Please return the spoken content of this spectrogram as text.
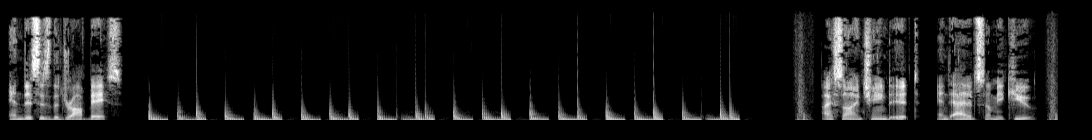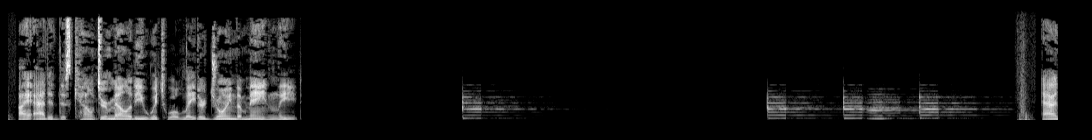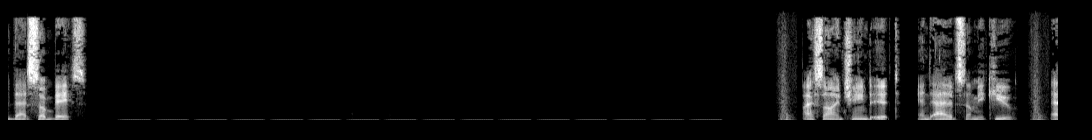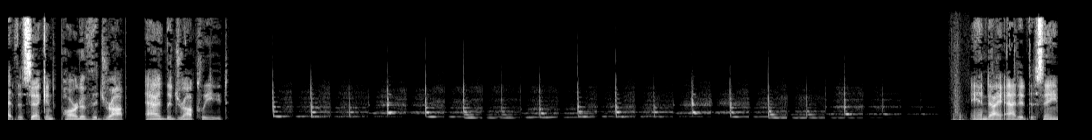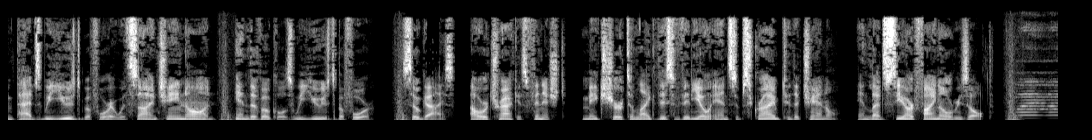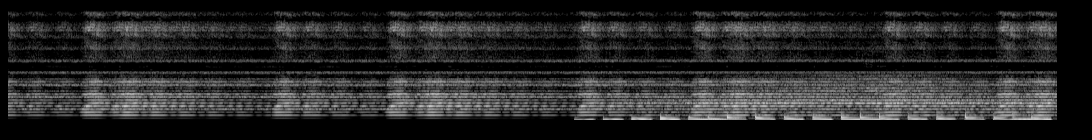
And this is the drop bass. I side-chained it, and added some EQ. I added this counter melody which will later join the main lead. Add that sub bass. I side-chained it, and added some EQ. At the second part of the drop, add the drop lead. And I added the same pads we used before with sidechain on, and the vocals we used before. So guys, our track is finished, make sure to like this video and subscribe to the channel, and let's see our final result.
